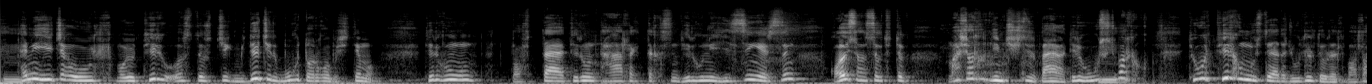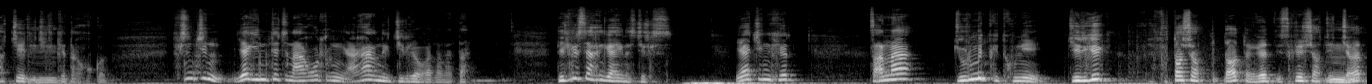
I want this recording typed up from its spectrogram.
Таны хийж байгаа үйлдэл буюу тэр улс төрчийг мэдээж хэрэг бүгд дургу биш тийм үү? Тэр хүнд дуртай, тэр хүн таалагдах гэсэн тэр хүний хэлсэн ярьсан гой сонсогддог маш олон дэмжигчнэр байгаа. Тэрийг үүсч болохгүй. Тэгвэл тэр хүмүүстэй ядаж үлгэр дуурайл болооч ээ гэж хэлэх гээд байгаа байхгүй. Тэгсэн чинь яг энэтэй чинь агуулган агаар нэг жиргээ байгаа надаа. Дэлгэр сайхангийн агнаас жиргсэн. Яаж юм гэхээр занаа журмэд гэд хүний жиргийг фотошопдод ингээд скриншот хийж жагаад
